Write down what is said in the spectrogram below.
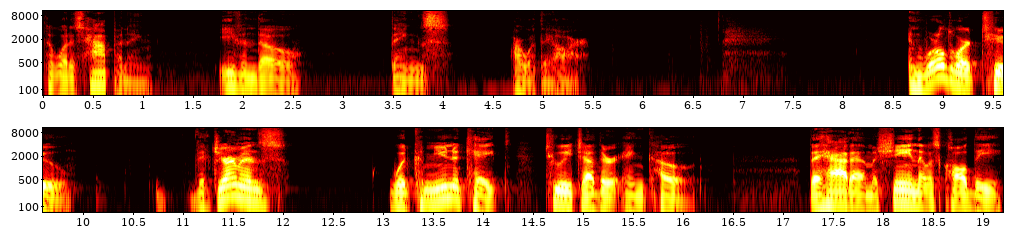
to what is happening, even though things are what they are. in World War II, the Germans would communicate to each other in code. They had a machine that was called the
